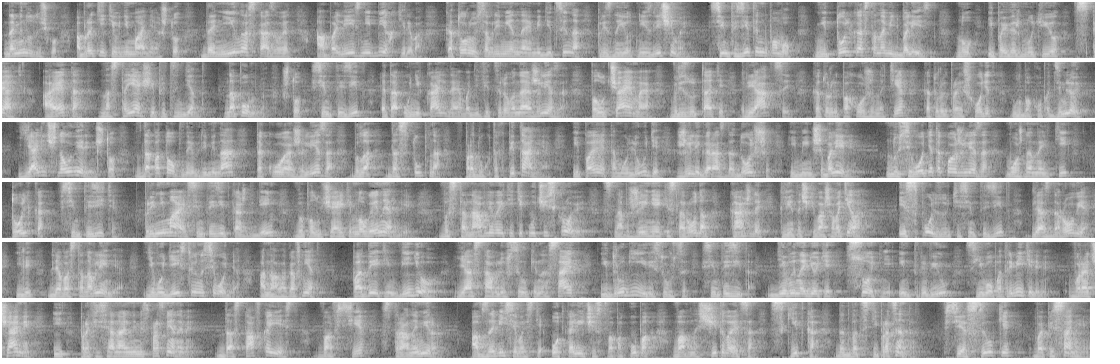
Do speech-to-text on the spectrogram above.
На минуточку, обратите внимание, что Даниил рассказывает о болезни Бехтерева, которую современная медицина признает неизлечимой. Синтезит ему помог не только остановить болезнь, но и повернуть ее вспять. А это настоящий прецедент. Напомню, что синтезит – это уникальное модифицированное железо, получаемое в результате реакций, которые похожи на те, которые происходят глубоко под землей. Я лично уверен, что в допотопные времена такое железо было доступно в продуктах питания, и поэтому люди жили гораздо дольше и меньше болели. Но сегодня такое железо можно найти только в синтезите. Принимая синтезит каждый день, вы получаете много энергии, восстанавливаете текучесть крови, снабжение кислородом каждой клеточки вашего тела. Используйте синтезит для здоровья или для восстановления. Его действию на сегодня аналогов нет. Под этим видео я оставлю ссылки на сайт и другие ресурсы синтезита, где вы найдете сотни интервью с его потребителями, врачами и профессиональными спортсменами. Доставка есть во все страны мира. А в зависимости от количества покупок вам насчитывается скидка до 20%. Все ссылки в описании.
